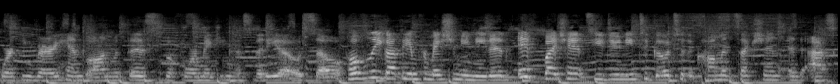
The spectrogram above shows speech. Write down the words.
working very hands-on with this before making this video. So hopefully you got the information you needed. If by chance you do need to go to the comment section and ask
